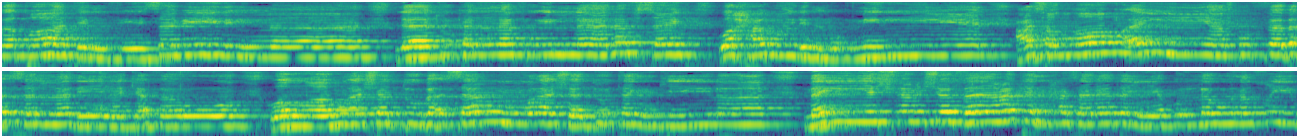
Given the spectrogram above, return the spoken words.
فقاتل في سبيل الله. لا تكلف إلا نفسك وحرد المؤمنين. عسى الله أن يكف بأس الذين كفروا. والله أشد بأسا وأشد تنكيلا. من يشفع شفاعة حسنة يكن له نصيب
